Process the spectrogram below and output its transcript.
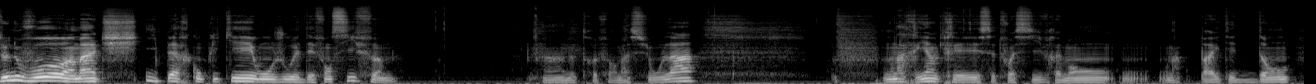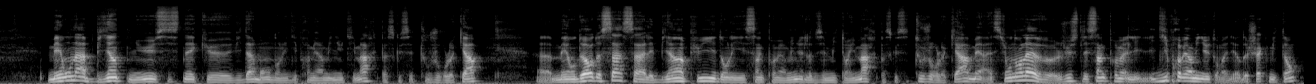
De nouveau, un match hyper compliqué où on jouait défensif. Hein, notre formation là. On n'a rien créé cette fois-ci, vraiment. On n'a pas été dedans. Mais on a bien tenu, si ce n'est que, évidemment, dans les 10 premières minutes, il marque, parce que c'est toujours le cas. Euh, mais en dehors de ça, ça allait bien. Puis dans les 5 premières minutes de la deuxième mi-temps, il marque, parce que c'est toujours le cas. Mais euh, si on enlève juste les, 5 premières, les 10 premières minutes, on va dire, de chaque mi-temps,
